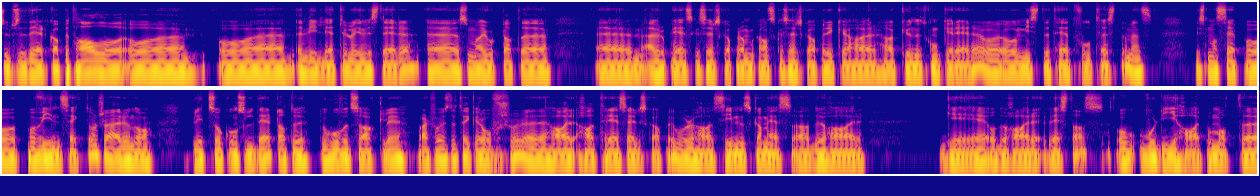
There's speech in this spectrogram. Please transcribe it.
subsidiert kapital og, og, og en vilje til å investere, som har gjort at eh, europeiske selskaper amerikanske selskaper ikke har, har kunnet konkurrere og, og, mistet helt fotfeste. Mens hvis man ser på, på vindsektoren, så er det jo nå blitt så konsolidert at du, du hovedsakelig, i hvert fall hvis du tenker offshore, eh, har, har, tre selskaper hvor du har Siemens Gamesa, du har GE og du har Vestas, og hvor de har på en måte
